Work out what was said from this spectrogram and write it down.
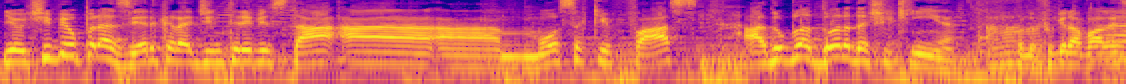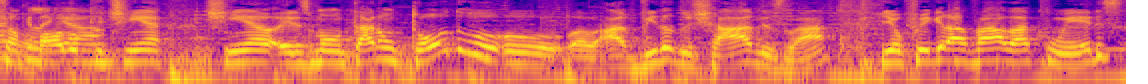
E eu tive o prazer, cara, de entrevistar a, a moça que faz a dubladora da Chiquinha. quando eu fui gravar lá em Ah, São que Paulo, legal. que tinha, tinha. Eles montaram todo o- a vida do Chaves lá. E eu fui gravar lá com eles.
